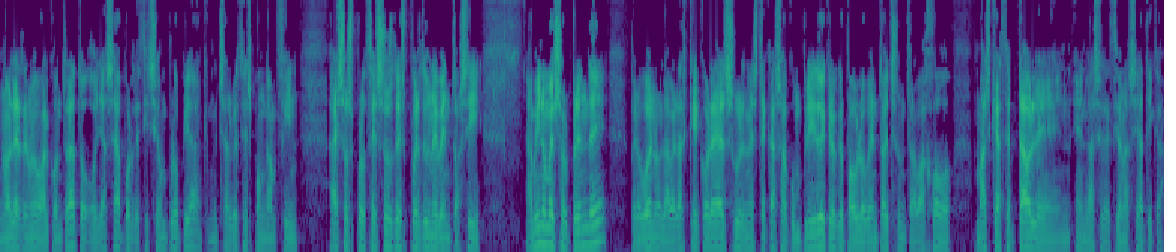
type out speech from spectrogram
no le renueva el contrato o ya sea por decisión propia, que muchas veces pongan fin a esos procesos después de un evento así. A mí no me sorprende, pero bueno, la verdad es que Corea del Sur en este caso ha cumplido y creo que Paulo Bento ha hecho un trabajo más que aceptable en, la selección asiática.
